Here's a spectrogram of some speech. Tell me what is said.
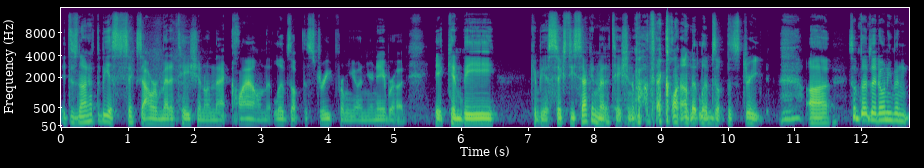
it does not have to be a 6-hour meditation on that clown that lives up the street from you in your neighborhood. It can be can be a 60 second meditation about that clown that lives up the street. Uh, sometimes I don't even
